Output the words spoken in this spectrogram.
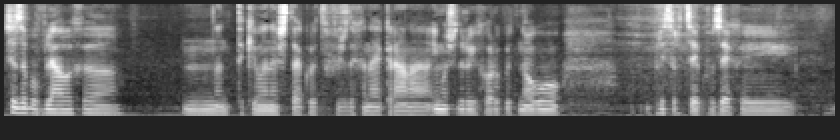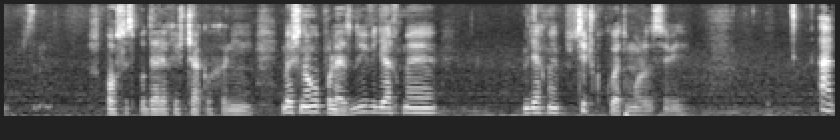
се забавляваха на такива неща, които виждаха на екрана. Имаше други хора, които много при сърце го взеха и после споделяха, изчакваха ни. Беше много полезно и видяхме, видяхме всичко, което може да се види. А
